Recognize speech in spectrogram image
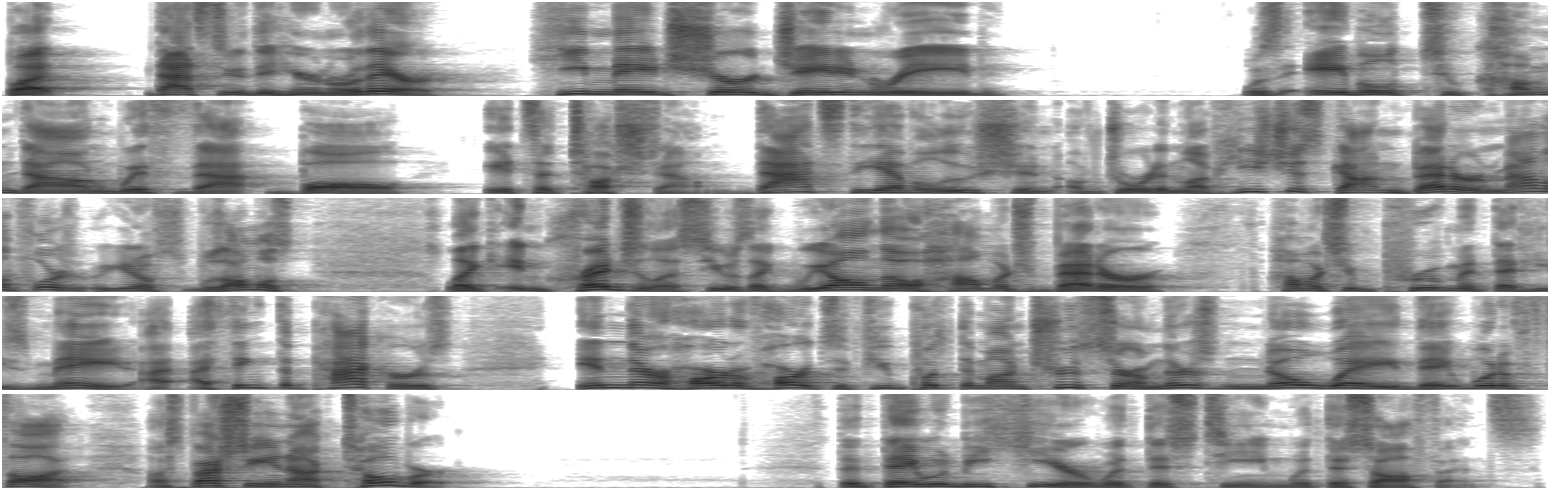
but that's neither here nor there. He made sure Jayden Reed was able to come down with that ball. It's a touchdown. That's the evolution of Jordan Love. He's just gotten better. And Matt LaFleur, you know, was almost like incredulous. He was like, we all know how much better, how much improvement that he's made. I, I think the Packers, in their heart of hearts, if you put them on truth serum, there's no way they would have thought, especially in October, that they would be here with this team, with this offense.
